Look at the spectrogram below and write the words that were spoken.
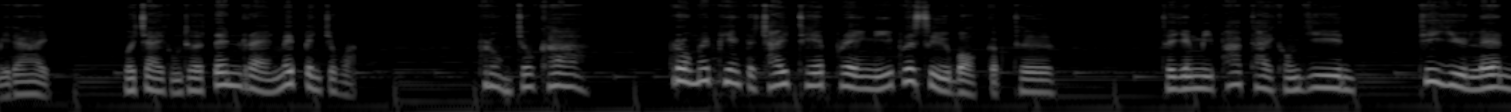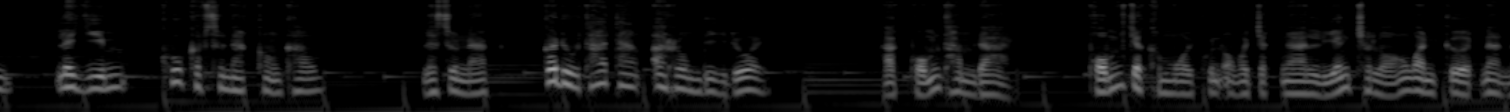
ไม่ได้ หัวใจของเธอเต้นแรงไม่เป็นจังหวะ พระองค์เจ้าข้าพระองค์ไม่เพียงแต่ใช้เทปเพลงนี้เพื่อสื่อบอกกับเธอ เธอยังมีภาพถ่ายของยีนที่ยืนเล่นและยิ้มคู่กับสุนัขของเขา และสุนัขก็ดูท่าทางอารมณ์ดีด้วย หากผมทำได้ ผมจะขโมยคุณออกมาจากงานเลี้ยงฉลองวันเกิดนั่น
